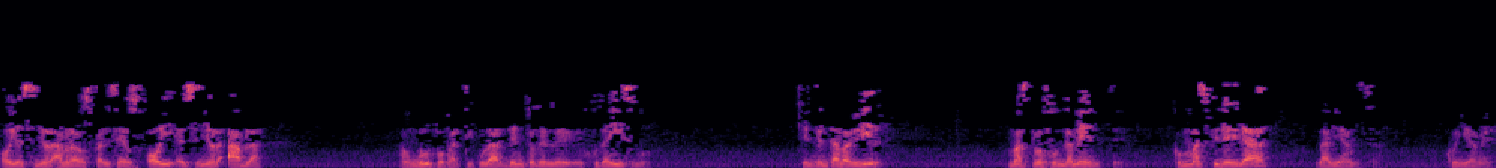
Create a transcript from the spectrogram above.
hoy el Señor habla a los fariseos, hoy el Señor habla a un grupo particular dentro del eh, judaísmo que intentaba vivir más profundamente, con más fidelidad, la alianza con Yahvé.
